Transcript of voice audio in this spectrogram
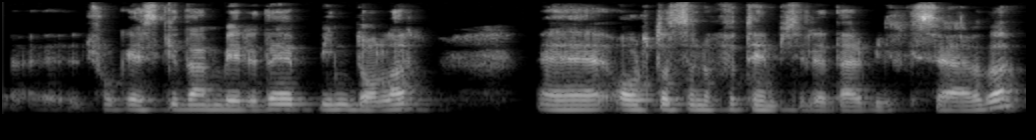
E, çok eskiden beri de bin dolar e, orta sınıfı temsil eder bilgisayarda.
